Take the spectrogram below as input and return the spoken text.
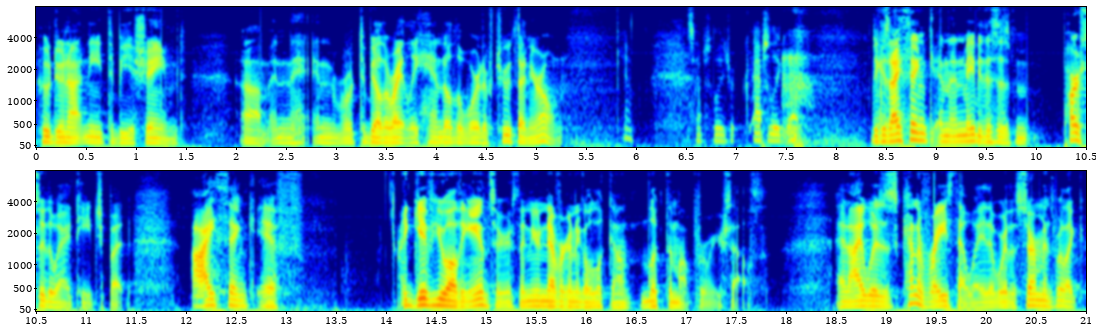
who do not need to be ashamed um, and and to be able to rightly handle the word of truth on your own Yeah. It's absolutely true. absolutely correct. because I think and then maybe this is partially the way I teach but I think if I give you all the answers then you're never going to go look on look them up for yourselves. And I was kind of raised that way that where the sermons were like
